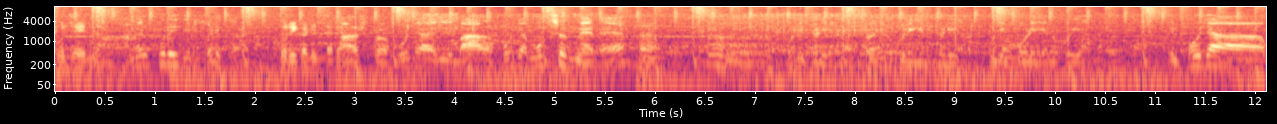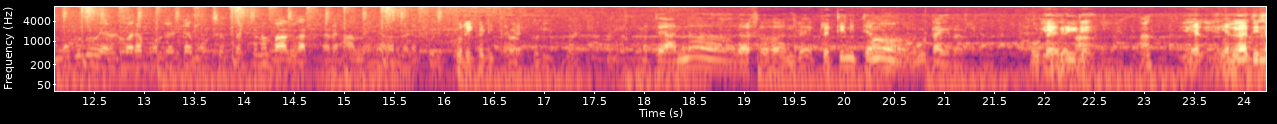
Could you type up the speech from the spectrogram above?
ಪೂಜೆ ಇಲ್ಲ. ಆಮೇಲೆ ಕುರಿ ಗಿರಿ ಕಡಿತಾರೆ. ಕುರಿ ಕಡಿತಾರೆ. ಅಷ್ಟು ಪೂಜೆ ಇಲ್ಲಿ ಬಾ ಪೂಜೆ ಮುಗಿಸಿದ ಮೇಲೆ ಹಾಂ. ಕುರಿ ಕಡಿಯಲ್ಲ. ಅಷ್ಟು ಕುರಿ ಗಿರಿ ಕಡಿಯಲ್ಲ. ಕುರಿ ಕೋಳಿಗೇನು ಕುಯ್ಯಲ್ಲ. ಇಲ್ಲಿ ಪೂಜಾ ಮುಗಿದು ಎರಡೂವರೆ ಮೂರು ಗಂಟೆ ಮುಗಿಸಿದ ತಕ್ಷಣ ಬಾಗಿಲು ಹಾಕ್ತಾರೆ ಆಮೇಲೆ ಹೊರಗಡೆ ಕುರಿ ಕುರಿ ಕಡಿತಾರೆ. ಕುರಿ ಕೋಳಿ. ಮತ್ತು ಅನ್ನ ದಾಸೋಹ ಅಂದರೆ ಪ್ರತಿನಿತ್ಯನೂ ಊಟ ಇರೋದು ಊಟ Every ಡೇ day. ಹಾ? ಎಲ್- ಎಲ್ಲ ದಿನ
